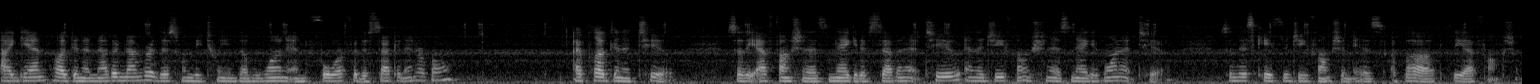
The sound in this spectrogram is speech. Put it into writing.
I again plugged in another number, this one between the 1 and 4 for the second interval. I plugged in a 2, so the f function is negative 7 at 2 and the g function is negative 1 at 2. So in this case the g function is above the f function.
